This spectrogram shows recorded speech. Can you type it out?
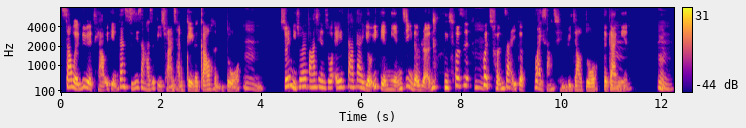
稍微略调一点，但实际上还是比船产给的高很多。嗯，所以你就会发现说，哎，大概有一点年纪的人，就是会存在一个外商钱比较多的概念。嗯，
